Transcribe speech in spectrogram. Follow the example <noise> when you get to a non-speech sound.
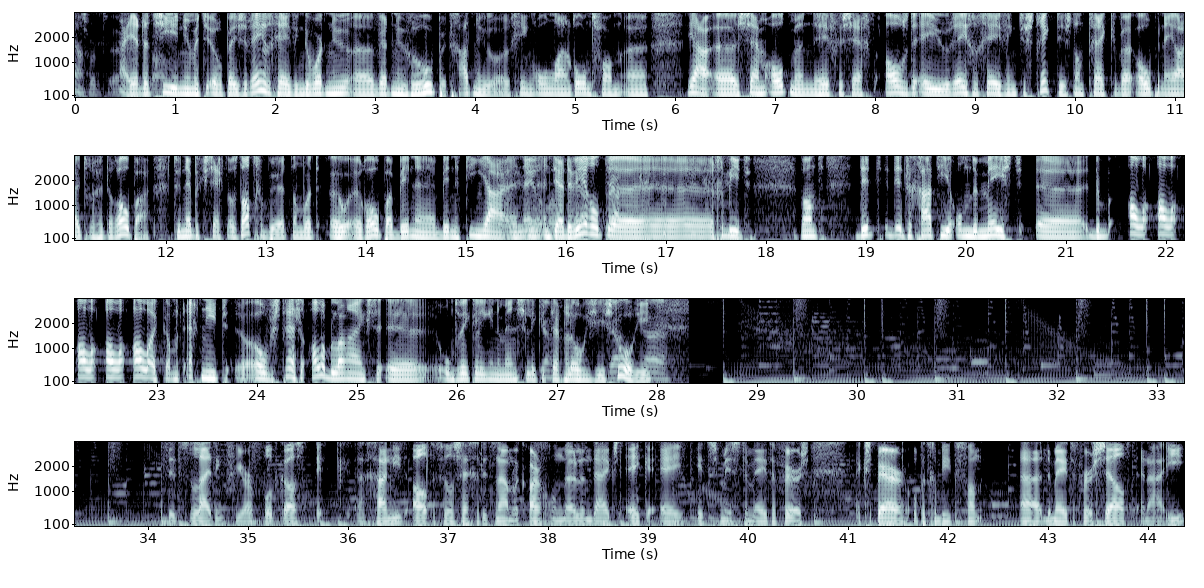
dat Ja. soort... eh, Nou ja, dat zie je nu met de Europese regelgeving. Er wordt nu, eh, werd nu geroepen, het gaat nu, eh, ging online rond van, ja, Sam Altman heeft gezegd, als de EU-regelgeving te strikt is, dan trekken we OpenAI terug uit Europa. Toen heb ik gezegd, als dat gebeurt, dan wordt Eu- Europa binnen, binnen tien jaar een, een, derde ja. wereld Ja. eh, eh, gebied. Want dit, dit gaat hier om de meest, de alle, alle, alle, alle, alle, ik kan het echt niet eh, over stressen, allerbelangrijkste eh ontwikkelingen in de menselijke technologische Ja, historie. Dit is de Lighting VR podcast. Ik ga niet al te veel zeggen. Dit is namelijk Argon Meulendijks, a.k.a. It's Mr. Metaverse. Expert op het gebied van eh, de metaverse zelf en AI.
